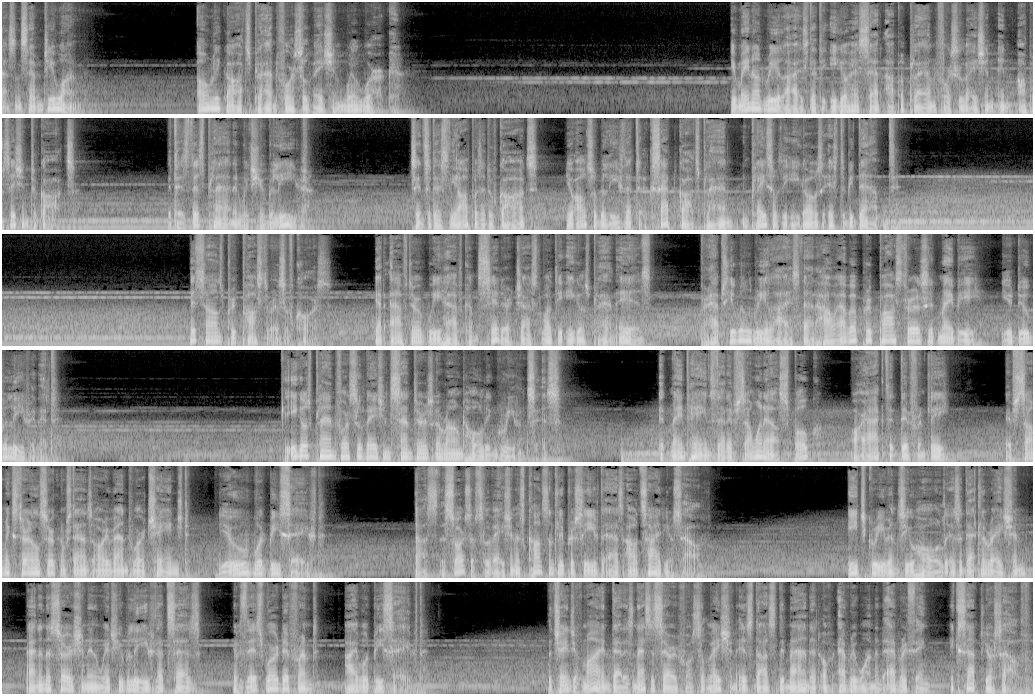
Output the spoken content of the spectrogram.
Lesson 71 Only God's plan for salvation will work. You may not realize that the ego has set up a plan for salvation in opposition to God's. It is this plan in which you believe. Since it is the opposite of God's, you also believe that to accept God's plan in place of the ego's is to be damned. This sounds preposterous, of course. Yet after we have considered just what the ego's plan is, perhaps you will realize that however preposterous it may be, you do believe in it. The ego's plan for salvation centers around holding grievances. It maintains that if someone else spoke or acted differently, if some external circumstance or event were changed, you would be saved. Thus, the source of salvation is constantly perceived as outside yourself. Each grievance you hold is a declaration and an assertion in which you believe that says, if this were different, I would be saved. The change of mind that is necessary for salvation is thus demanded of everyone and everything except yourself.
